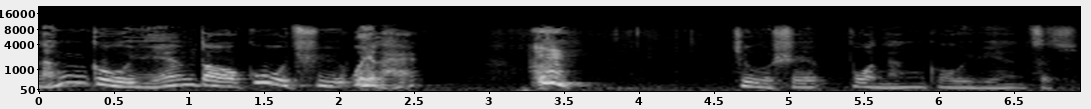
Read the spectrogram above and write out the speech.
能够圆到过去未来，就是不能够圆自己。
